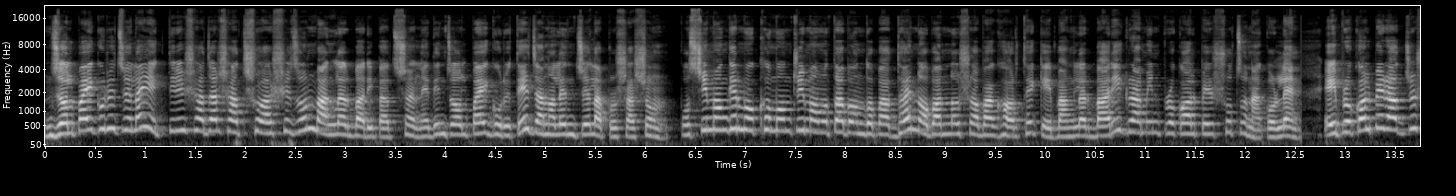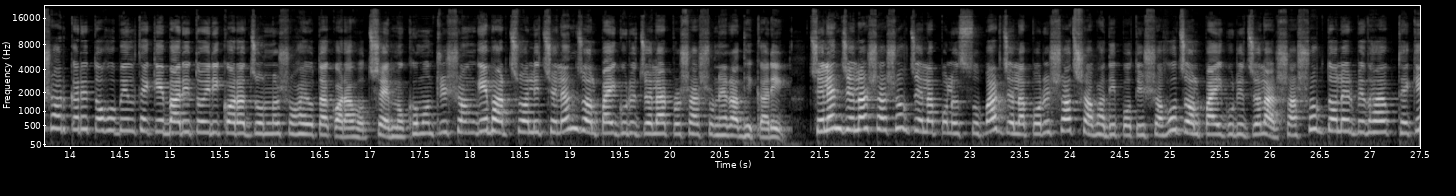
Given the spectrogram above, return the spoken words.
জলপাইগুড়ি জেলায় একত্রিশ হাজার সাতশো আশি জন বাংলার বাড়ি পাচ্ছেন। এদিন জলপাইগুড়িতে জানালেন জেলা প্রশাসন। পশ্চিমবঙ্গের মুখ্যমন্ত্রী মমতা বন্দ্যোপাধ্যায় নবান্ন সভাঘর থেকে বাংলার বাড়ি গ্রামীণ প্রকল্পের সূচনা করলেন। এই প্রকল্পে রাজ্য সরকারের তহবিল থেকে বাড়ি তৈরি করার জন্য সহায়তা করা হচ্ছে। মুখ্যমন্ত্রীর সঙ্গে ভার্চুয়ালি ছিলেন জলপাইগুড়ি জেলার প্রশাসনের আধিকারিক। ছিলেন জেলা শাসক, জেলা পুলিশ সুপার, জেলা পরিষদ সভাধিপতি সহ জলপাইগুড়ি জেলার শাসক দলের বিধায়ক থেকে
